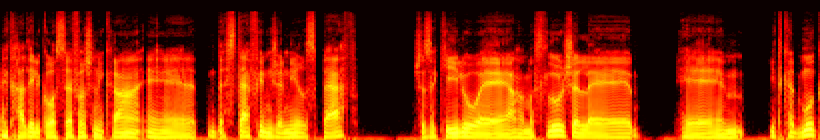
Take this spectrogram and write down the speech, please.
התחלתי לקרוא ספר שנקרא The Staff Engineer's Path, שזה כאילו המסלול של התקדמות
